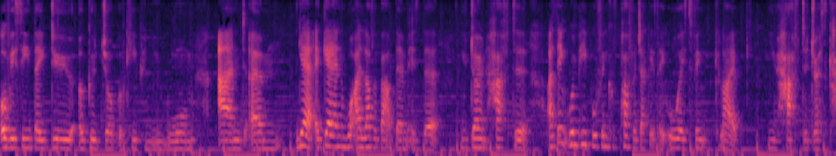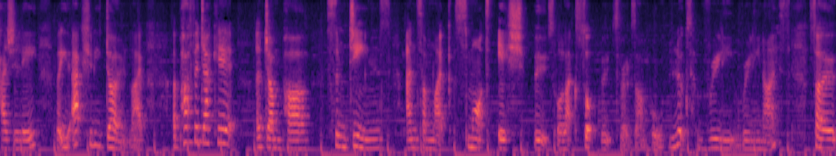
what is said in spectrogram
Obviously they do a good job of keeping you warm. And um, yeah, again, what I love about them is that you don't have to, I think when people think of puffer jackets, they always think like you have to dress casually, but you actually don't. Like a puffer jacket, a jumper, some jeans and some like smart-ish boots or like sock boots for example looks really really nice. So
